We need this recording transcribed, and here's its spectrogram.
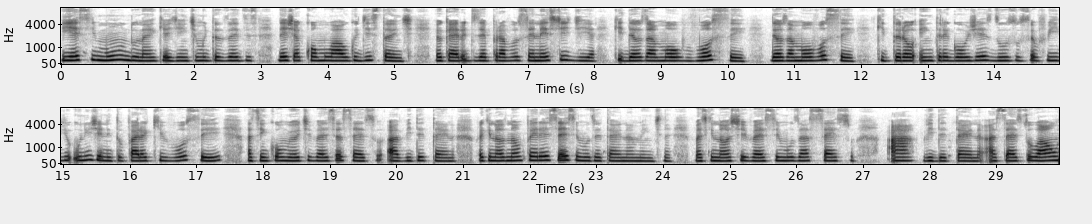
E esse mundo, né, que a gente muitas vezes deixa como algo distante. Eu quero dizer para você neste dia que Deus amou você. Deus amou você, que entregou Jesus, o seu filho unigênito, para que você, assim como eu, tivesse acesso à vida eterna, para que nós não perecêssemos eternamente, né? Mas que nós tivéssemos acesso a vida eterna, acesso a um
